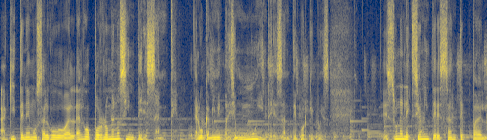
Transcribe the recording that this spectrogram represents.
Aquí tenemos algo, algo por lo menos interesante. Algo que a mí me pareció muy interesante porque pues es una elección interesante para el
